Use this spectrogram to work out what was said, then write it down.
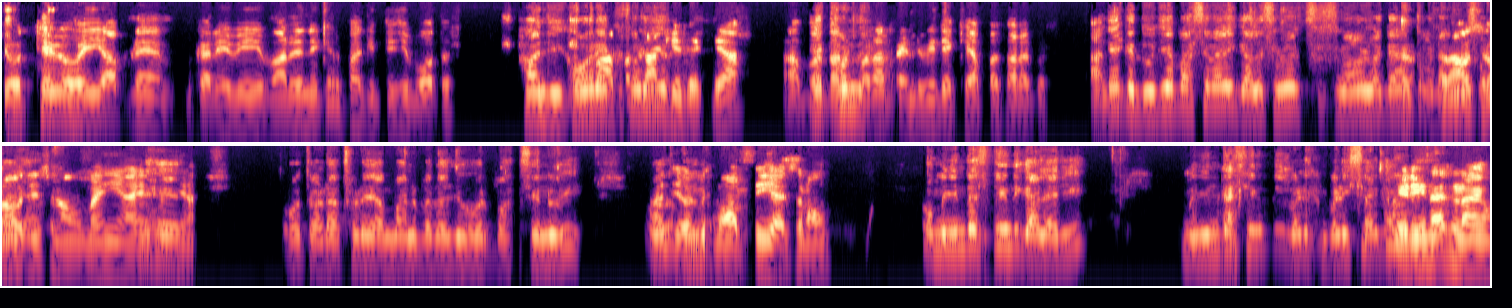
ਤੇ ਉੱਥੇ ਵੀ ਹੋਈ, ਆਪਣੇ ਘਰੇ ਵੀ ਮਹਾਰਾਜ ਨੇ ਕਿਰਪਾ ਕੀਤੀ ਸੀ ਬਹੁਤ। ਹਾਂਜੀ ਹੋਰ ਇੱਕ ਥੋੜੀ ਜਿਹੀ ਦੇਖਿਆ ਆਪਾਂ ਤੁਹਾਨੂੰ ਪਤਾ ਪਿੰਡ ਵੀ ਦੇਖਿਆ ਆਪਾਂ ਸਾਰਾ ਕੁਝ ਇੱਕ ਦੂਜੇ ਪਾਸੇ ਵਾਲੀ ਗੱਲ ਸੁਣੋ ਸੁਣਾਉਣ ਲੱਗਾ ਤੁਹਾਡਾ ਸੁਣਾਓ ਸੁਣਾਓ ਜੀ ਸੁਣਾਓ ਮੈਂ ਹੀ ਆਇਆ ਤੁਸੀਂ। ਉਹ ਤੁਹਾਡਾ ਥੋੜੇ ਮਨ ਬਦਲ ਜੋ ਹੋਰ ਪਾਸੇ ਨੂੰ ਵੀ। ਹਾਂਜੀ ਉਹ ਸਮਾਪਤੀ ਹੈ ਸੁਣਾਓ। ਉਹ ਮਨਿੰਦਰ ਸਿੰਘ ਦੀ ਗੱਲ ਹੈ ਜੀ। ਮਨਿੰਦਰ ਸਿੰਘ ਦੀ ਬੜੀ ਬੜੀ ਸ਼ਰਧਾ ਮੇਰੀ ਨਾ ਸੁਣਾਇਓ।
